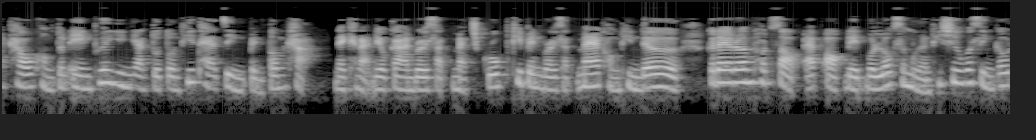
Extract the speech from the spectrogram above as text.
Account ของตนเอง เพื่อยืนยันตัวตนที่แท้จริงเป็นต้นค่ะในขณะเดียวกันบริษัท Match Group ที่เป็นบริษัทแม่ของ Tinder ก็ได้เริ่มทดสอบแอปออกเดทบนโลกเสมือนที่ชื่อว่า Single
